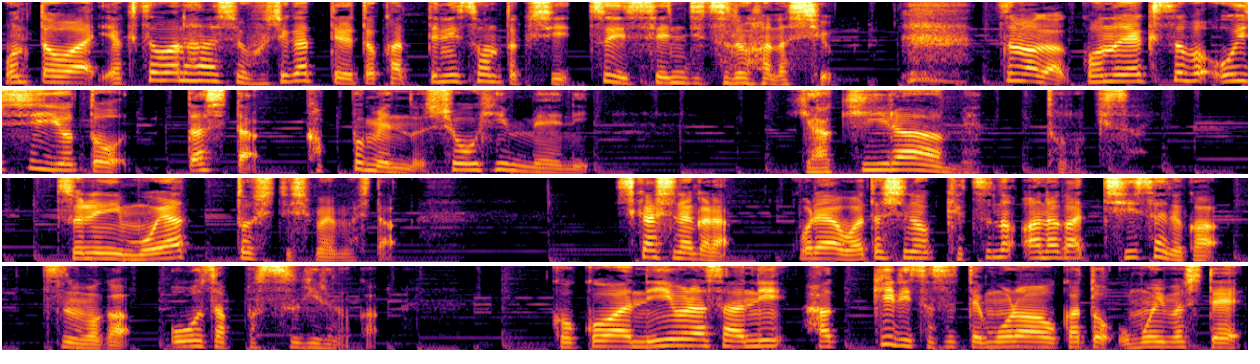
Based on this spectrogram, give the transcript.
本当は焼きそばの話を欲しがっていると勝手に忖度し、つい先日の話を。妻がこの焼きそば美味しいよと出したカップ麺の商品名に、焼きラーメンとの記載。それにもやっとしてしまいました。しかしながら、これは私のケツの穴が小さいのか、妻が大雑把すぎるのか、ここは新村さんにはっきりさせてもらおうかと思いまして、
